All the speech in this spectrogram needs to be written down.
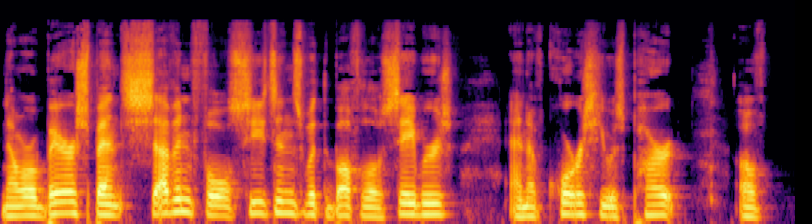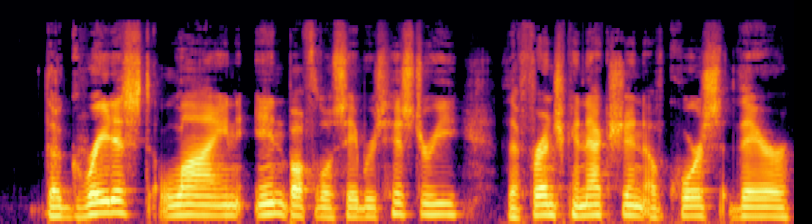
Now, Robert spent seven full seasons with the Buffalo Sabres, and of course, he was part of the greatest line in Buffalo Sabres history, the French Connection. Of course, their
